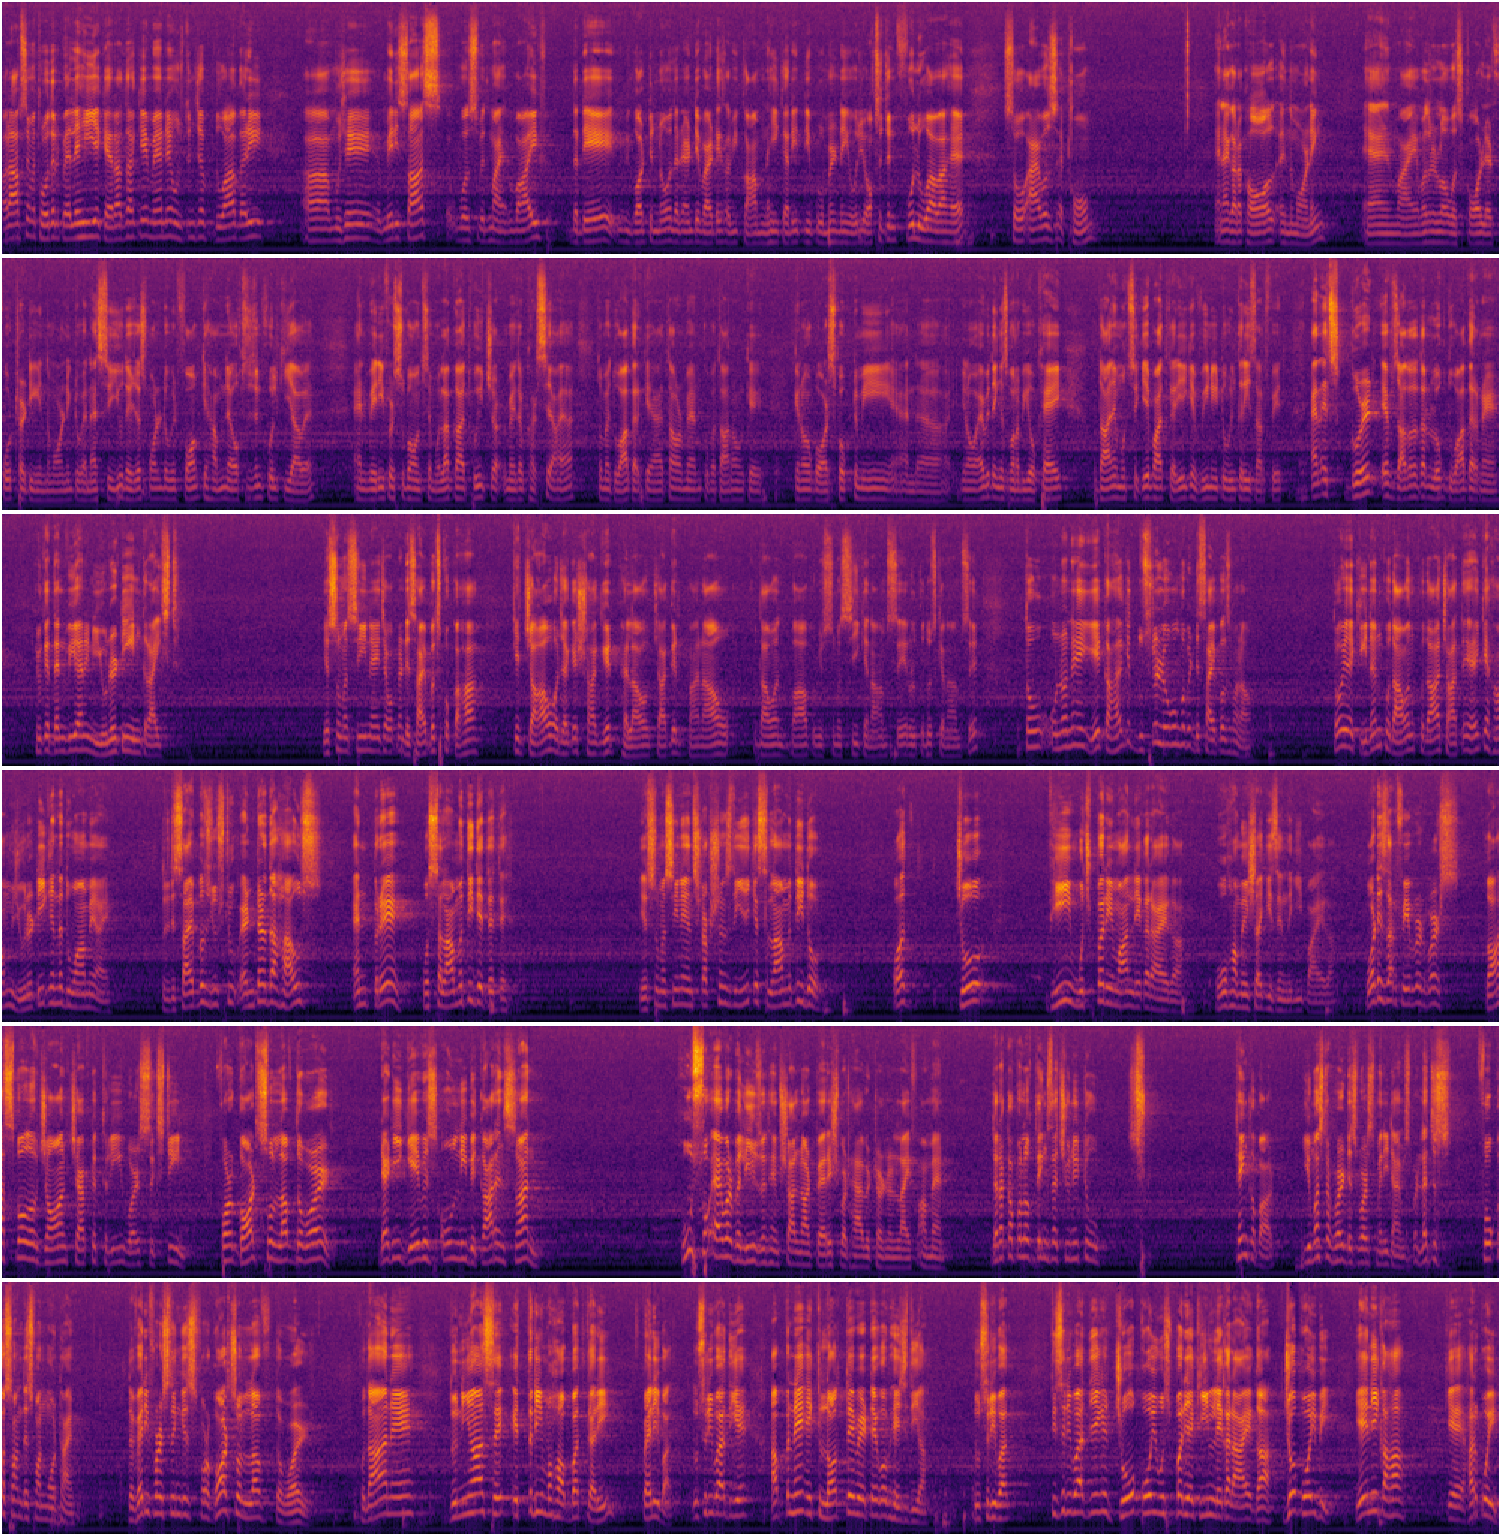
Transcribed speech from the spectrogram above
और आपसे मैं थोड़ी देर पहले ही ये कह रहा था कि मैंने उस दिन जब दुआ करी आ, मुझे मेरी सास was with my wife the day we got to know that antibiotics अभी काम नहीं करी इतनी इम्प्रूवमेंट नहीं हो रही ऑक्सीजन फुल हुआ हुआ है so I was at home and I got a call in the morning and my mother-in-law was called at 4:30 in the morning to an SCU. They just wanted to inform कि हमने oxygen full किया हुआ है and मेरी फिर सुबह उनसे मुलाकात हुई मैं जब घर से आया तो मैं दुआ करके आया था और मैं उनको बता रहा हूँ कि you know God spoke to me and you know everything is gonna be okay खुदा ने मुझसे ये बात करी कि we need to increase our faith and it's good if ज़्यादातर लोग दुआ कर रहे हैं, क्योंकि then we are in unity in Christ Yesu Masih ने जब अपने डिसाइबल्स को कहा कि जाओ और जाके शागिर्द फैलाओ शागिर्द बनाओ खुदावंत बाप यसु मसीह के नाम से, रुलकदस के नाम से तो उन्होंने ये कहा कि दूसरे लोगों को भी डिसाइपल्स बनाओ। तो यकीनन खुदावन खुदा चाहते हैं कि हम यूनिटी के अंदर दुआ में आए। तो disciples use to enter the house and pray वो सलामती देते थे। यीशु मसीह ने इंस्ट्रक्शंस दिए कि सलामती दो, और जो भी मुझ पर ईमान लेकर आएगा, वो हमेशा की ज़िंदगी पाएगा। What is our favourite verse gospel of John chapter three verse sixteen For God so loved the world that he gave his only begotten Son. Whosoever believes in him shall not perish but have eternal life. Amen. There are a couple of things that you need to think about. You must have heard this verse many times, but let's just focus on this one more time. The very first thing is, For God so loved the world. खुदा ने दुनिया से इतनी मोहब्बत करी पहली बात दूसरी बात ये अपने एक लौते बेटे को भेज दिया दूसरी बात, तीसरी बात ये कि जो कोई उस पर यकीन लेकर आएगा, जो कोई भी, ये नहीं कहा कि हर कोई,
